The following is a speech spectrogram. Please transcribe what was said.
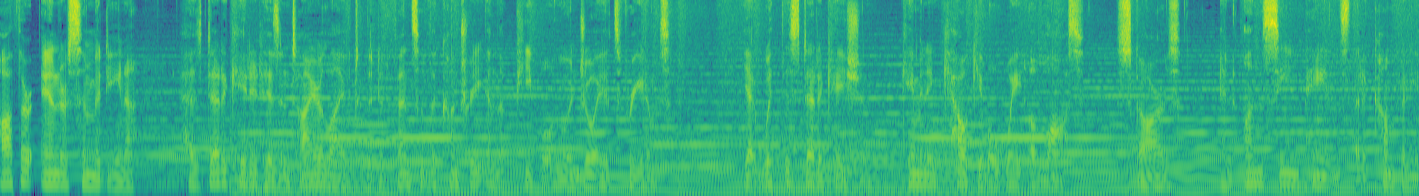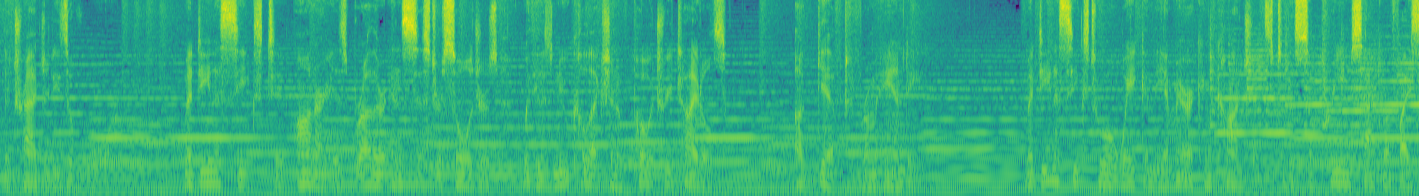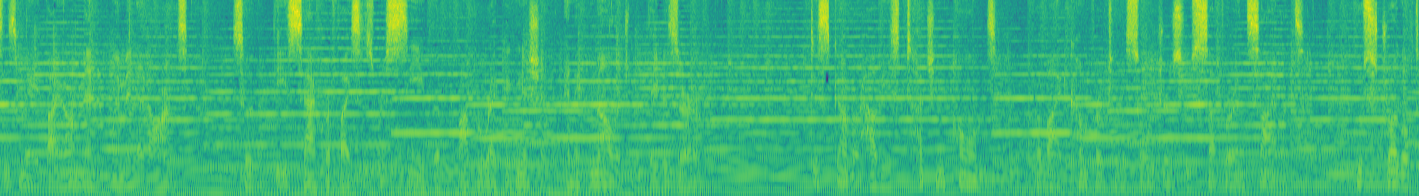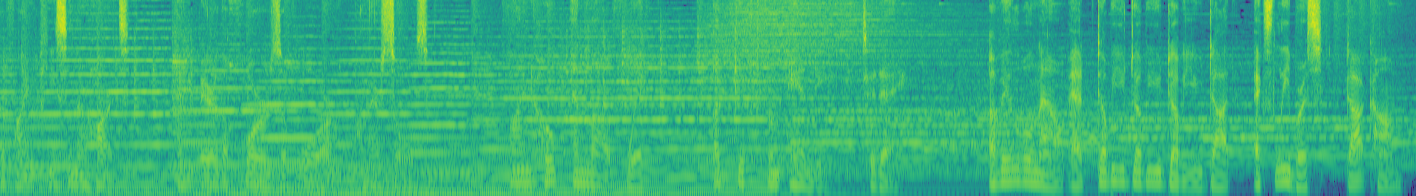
Author Anderson Medina has dedicated his entire life to the defense of the country and the people who enjoy its freedoms. Yet with this dedication came an incalculable weight of loss, scars, and unseen pains that accompany the tragedies of war. Medina seeks to honor his brother and sister soldiers with his new collection of poetry titles, A Gift from Andy. Medina seeks to awaken the American conscience to the supreme sacrifices made by our men and women at arms so that these sacrifices receive the proper recognition and acknowledgement they deserve. Discover how these touching poems provide comfort to the soldiers who suffer in silence, who struggle to find peace in their hearts, and bear the horrors of war on their souls. Find hope and love with A Gift from Andy today. Available now at www.xlibris.com.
